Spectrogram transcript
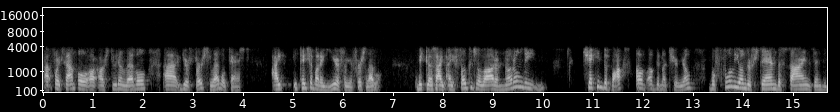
uh, for example, our, our student level, uh, your first level test, I it takes about a year for your first level because I, I focus a lot on not only checking the box of, of the material, but fully understand the science and the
